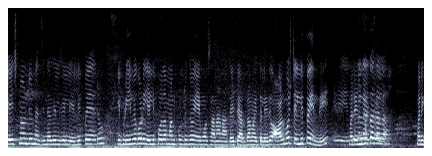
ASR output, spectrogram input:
చేసిన వాళ్ళు నా జిందగీకి వెళ్ళి వెళ్ళిపోయారు. ఇప్పుడు ఈమె కూడా వెళ్ళిపోదాం అనుకుంటుందో ఏమో సనా నాకైతే అర్థమైతలేదు. ఆల్మోస్ట్ వెళ్ళిపోయింది. మరి ఎందుకు అది అలా? మరి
